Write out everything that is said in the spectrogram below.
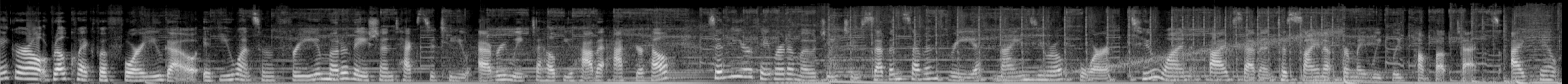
Hey girl, real quick before you go, if you want some free motivation texted to you every week to help you habit hack your health, send me your favorite emoji to 773 904 2157 to sign up for my weekly pump up text. I can't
